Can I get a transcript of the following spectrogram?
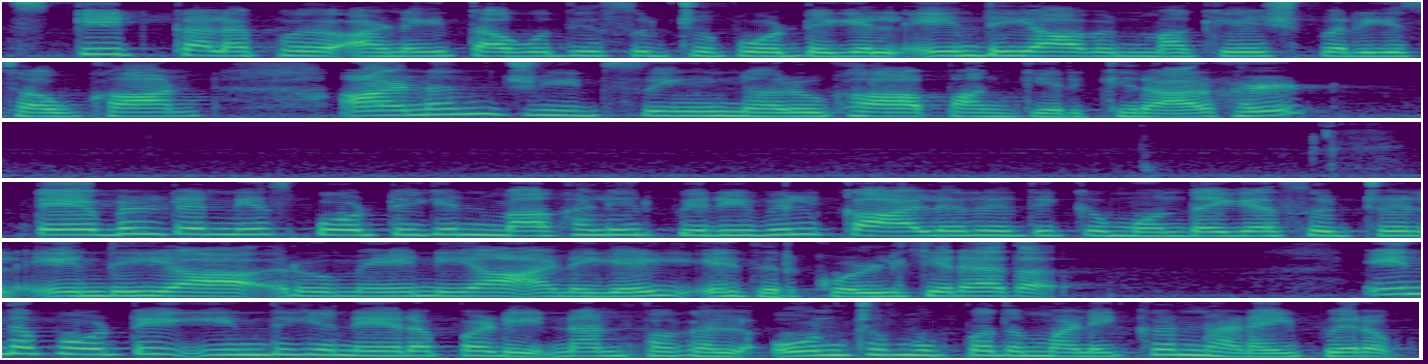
ஸ்கீட் கலப்பு அணி தகுதி சுற்றுப் போட்டியில் இந்தியாவின் மகேஷ்வரி சவுகான் அனந்த்ஜீத் சிங் நருகா பங்கேற்கிறார்கள். டேபிள் டென்னிஸ் போட்டியின் மகளிர் பிரிவில் காலிறுதிக்கு முந்தைய சுற்றில் இந்தியா ருமேனியா அணியை எதிர்கொள்கிறது. இந்த போட்டி இந்திய நேரப்படி நண்பகல் ஒன்று முப்பது மணிக்கு நடைபெறும்.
